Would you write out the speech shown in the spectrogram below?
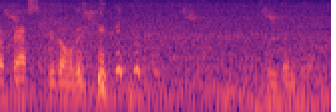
a peste que estão ali. Full tank.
